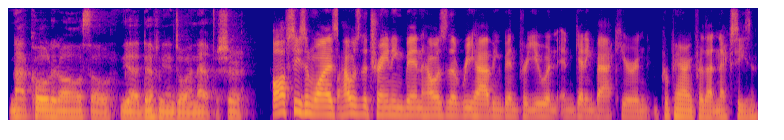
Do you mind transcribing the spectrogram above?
not cold at all. So yeah, definitely enjoying that for sure. Off season wise, how has the training been? How has the rehabbing been for you and, and getting back here and preparing for that next season?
